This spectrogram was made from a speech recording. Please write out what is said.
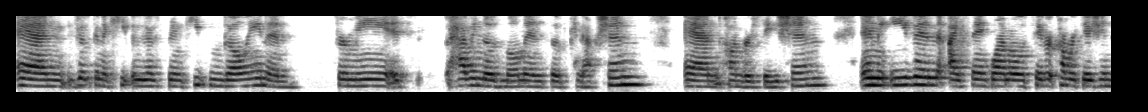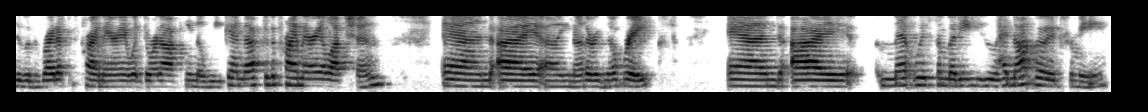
and just gonna keep just been keeping going. And for me, it's having those moments of connection and conversation. And even I think one of my most favorite conversations was right after the primary. I went door knocking the weekend after the primary election. And I, uh, you know, there was no breaks. And I met with somebody who had not voted for me.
